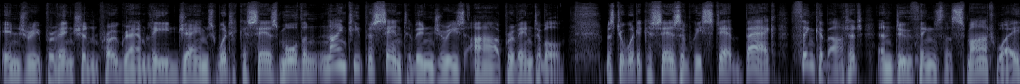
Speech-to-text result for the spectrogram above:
Injury Prevention Program lead James Whitaker says more than 90% of injuries are preventable. Mr. Whitaker says if we step back, think about it, and do things the smart way,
